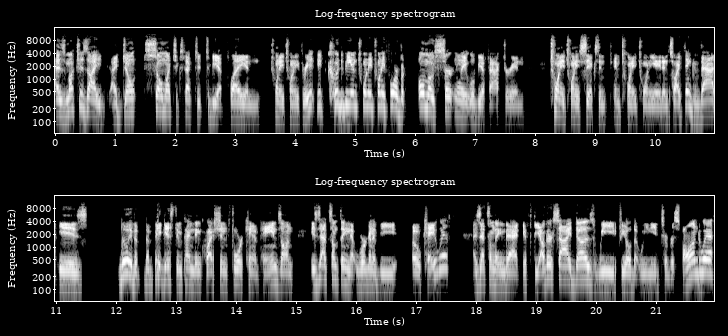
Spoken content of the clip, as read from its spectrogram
as much as I, I don't so much expect it to be at play in 2023, it, it could be in 2024, but almost certainly it will be a factor in 2026 and in 2028. And so I think that is really the, the biggest impending question for campaigns on is that something that we're going to be okay with? Is that something that if the other side does, we feel that we need to respond with?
